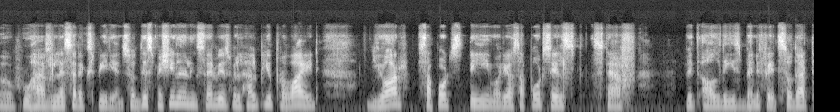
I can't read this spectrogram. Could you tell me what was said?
uh, who have lesser experience. So this machine learning service will help you provide your support team or your support sales staff with all these benefits so that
